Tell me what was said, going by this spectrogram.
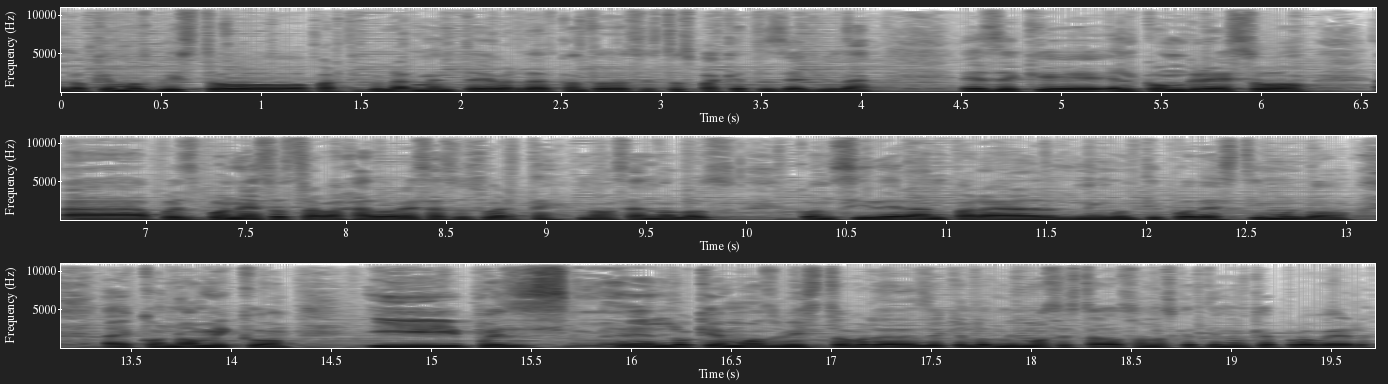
Lo que hemos visto particularmente, ¿verdad?, con todos estos paquetes de ayuda, es de que el Congreso ah, pues pone a esos trabajadores a su suerte, ¿no? O sea, no los consideran para ningún tipo de estímulo económico. Y pues lo que hemos visto, ¿verdad? Es que los mismos estados son los que tienen que proveer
